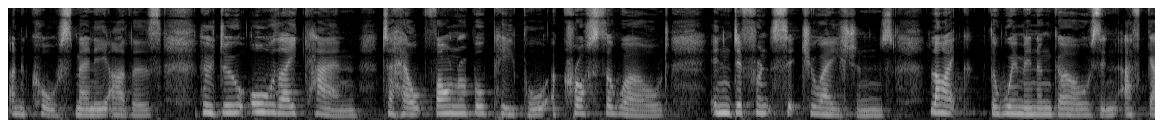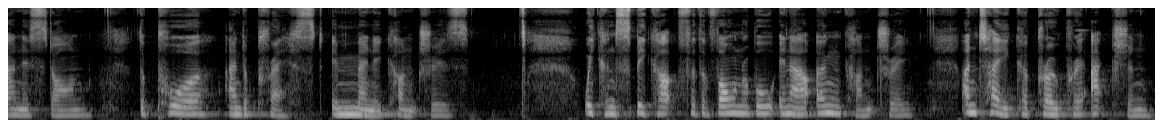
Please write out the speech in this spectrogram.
and of course many others, who do all they can to help vulnerable people across the world in different situations, like the women and girls in Afghanistan, the poor and oppressed in many countries. We can speak up for the vulnerable in our own country and take appropriate action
